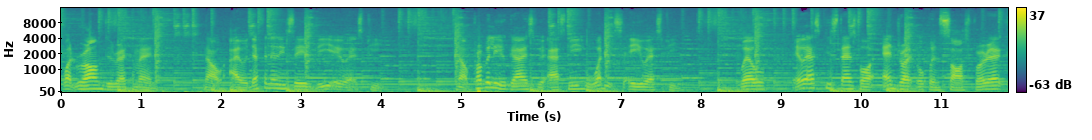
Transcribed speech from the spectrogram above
What ROM do you recommend? Now, I would definitely say the AOSP. Now, probably you guys will ask me, what is AOSP? Well, AOSP stands for Android Open Source Project,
